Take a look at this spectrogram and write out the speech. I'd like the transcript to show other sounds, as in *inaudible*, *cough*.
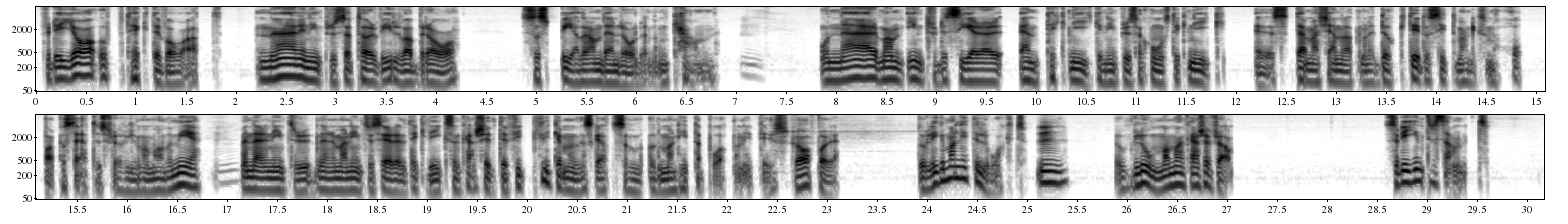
För det jag upptäckte var att när en improvisatör vill vara bra så spelar de den rollen de kan. Och när man introducerar en teknik, en improvisationsteknik eh, där man känner att man är duktig, då sitter man liksom och hoppar på sätet för då vill man vara med. Men när, när man introducerar en teknik som kanske inte fick lika många skratt som, och man hittar på att man inte är bra på det, då ligger man lite lågt. Mm. Då blommar man kanske fram. Så det är intressant.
